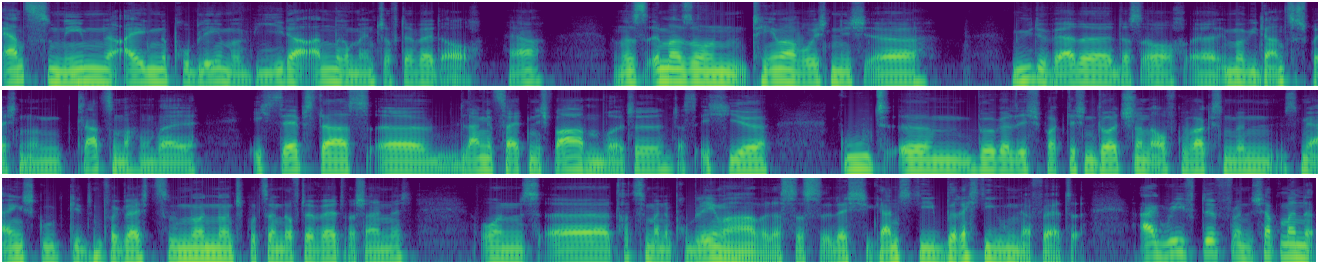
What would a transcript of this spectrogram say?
ernstzunehmende eigene Probleme wie jeder andere Mensch auf der Welt auch. Ja. Und das ist immer so ein Thema, wo ich nicht äh, müde werde, das auch äh, immer wieder anzusprechen und klarzumachen, weil ich selbst das äh, lange Zeit nicht wahrhaben wollte, dass ich hier gut ähm, bürgerlich praktisch in Deutschland aufgewachsen bin, es mir eigentlich gut geht im Vergleich zu 99 Prozent auf der Welt wahrscheinlich und äh, trotzdem meine Probleme habe, dass, das, dass ich gar nicht die Berechtigung dafür hätte. I grieve different. Ich habe meine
